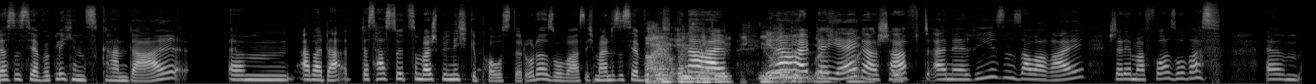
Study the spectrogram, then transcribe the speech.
das ist ja wirklich ein Skandal. Ähm, aber da, das hast du jetzt zum Beispiel nicht gepostet, oder sowas? Ich meine, das ist ja wirklich Nein, innerhalb, innerhalb der Jägerschaft eine Riesensauerei. Stell dir mal vor, sowas ähm,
